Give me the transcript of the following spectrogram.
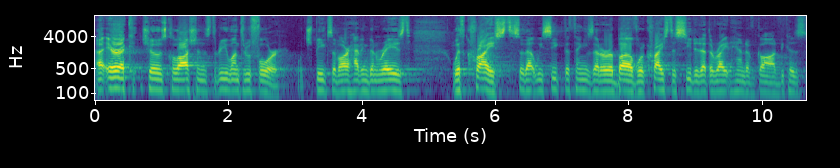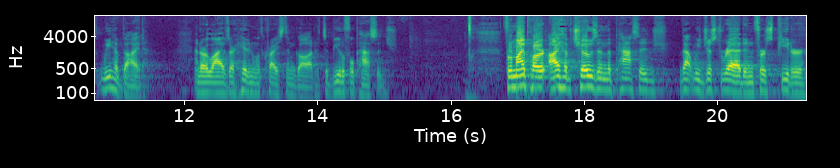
Uh, Eric chose Colossians 3 1 through 4 which speaks of our having been raised with Christ so that we seek the things that are above, where Christ is seated at the right hand of God, because we have died and our lives are hidden with Christ in God. It's a beautiful passage. For my part, I have chosen the passage that we just read in 1 Peter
